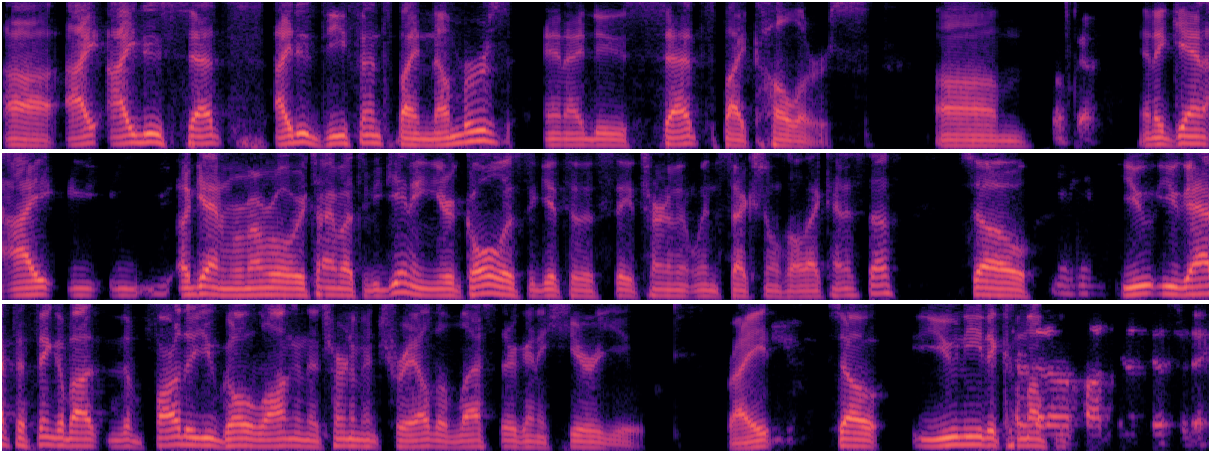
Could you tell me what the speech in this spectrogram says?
uh, I I do sets. I do defense by numbers, and I do sets by colors. Um, Okay. And again, I again remember what we were talking about at the beginning. Your goal is to get to the state tournament, win sectionals, all that kind of stuff. So Mm-hmm. you you have to think about the farther you go along in the tournament trail, the less they're going to hear you, right? So you need to come up. Yesterday.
